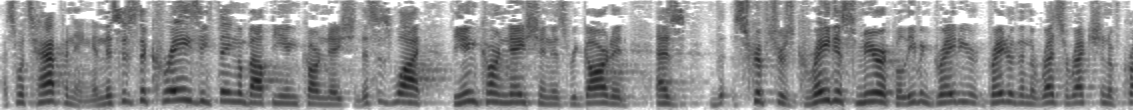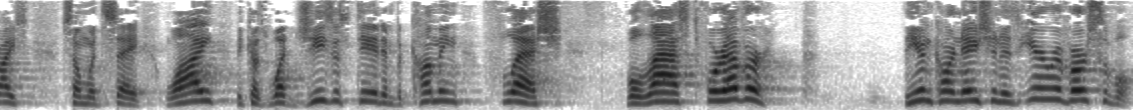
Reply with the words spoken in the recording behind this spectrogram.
That's what's happening. And this is the crazy thing about the incarnation. This is why the incarnation is regarded as the scripture's greatest miracle, even greater, greater than the resurrection of Christ, some would say. Why? Because what Jesus did in becoming flesh will last forever. The incarnation is irreversible.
